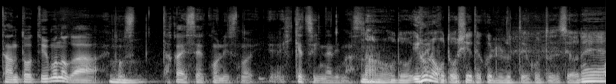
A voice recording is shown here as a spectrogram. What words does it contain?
担当というものが、えっと、高い成婚率の秘訣になります。なるほど。いろんなことを教えてくれるということですよね。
